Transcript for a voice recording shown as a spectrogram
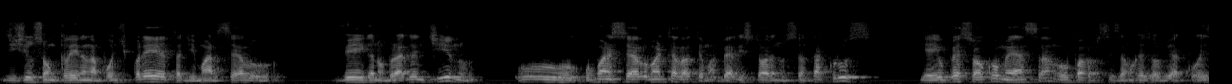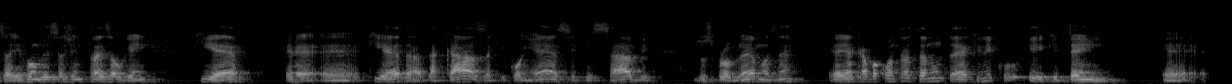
de Gilson Kleina na Ponte Preta, de Marcelo Veiga no Bragantino. O, o Marcelo Martelotti tem uma bela história no Santa Cruz. E aí o pessoal começa, opa, precisamos resolver a coisa aí, vamos ver se a gente traz alguém que é é, é, que é da, da, casa, que conhece, que sabe dos problemas, né? E aí acaba contratando um técnico que, que tem é,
